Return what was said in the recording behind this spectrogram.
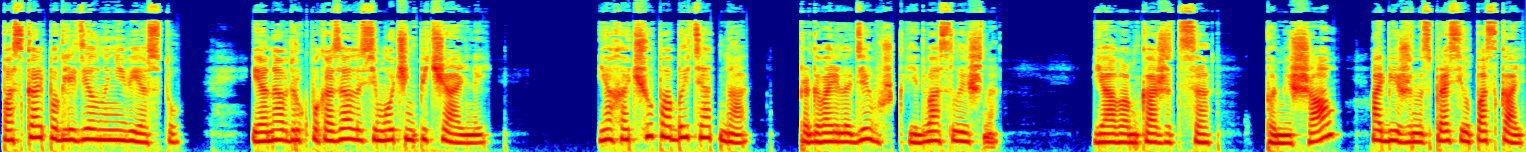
Паскаль поглядел на невесту, и она вдруг показалась им очень печальной. «Я хочу побыть одна», — проговорила девушка, едва слышно. «Я вам, кажется, помешал?» — обиженно спросил Паскаль.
